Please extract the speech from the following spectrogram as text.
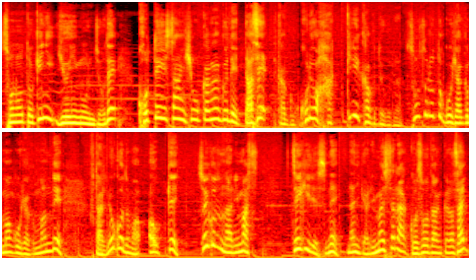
その時に遺言状で固定資産評価額で出せって書く。これをはっきり書くということだそうすると500万500万で2人の子供は OK そういうことになります。ぜひですね何かありましたらご相談ください。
